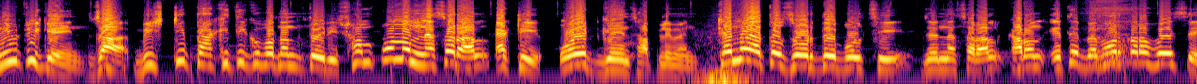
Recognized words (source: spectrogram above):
নিউট্রিগেইন যা বিশটি প্রাকৃতিক উপাদান তৈরি, সম্পূর্ণ ন্যাচারাল একটি ওয়েট গেইন সাপ্লিমেন্ট কেন এত জোর দিয়ে বলছি যে ন্যাচারাল কারণ এতে ব্যবহার করা হয়েছে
